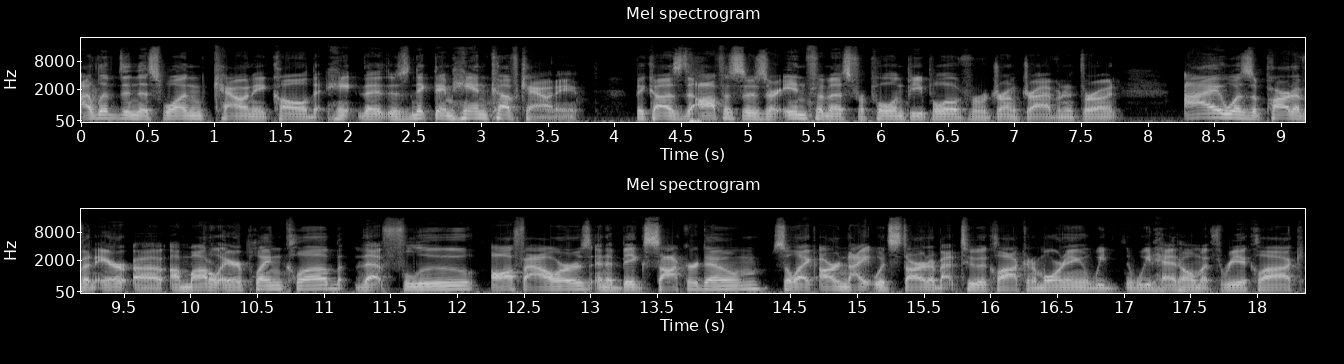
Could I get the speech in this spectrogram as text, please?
I lived in this one county called was nicknamed Handcuff County because the officers are infamous for pulling people over for drunk driving and throwing. I was a part of an air uh, a model airplane club that flew off hours in a big soccer dome. So like our night would start about two o'clock in the morning. We we'd, we'd head home at three o'clock.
